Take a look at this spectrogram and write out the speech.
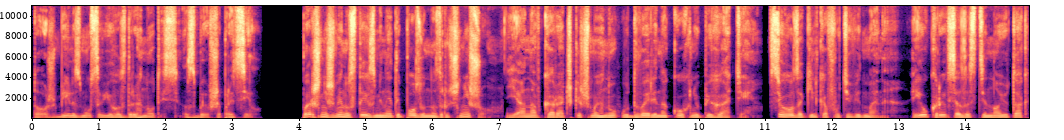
тож біль змусив його здригнутись, збивши приціл. Перш ніж він устиг змінити позу на зручнішу, я навкарачки шмигнув у двері на кухню пігатті, всього за кілька футів від мене, і укрився за стіною так,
